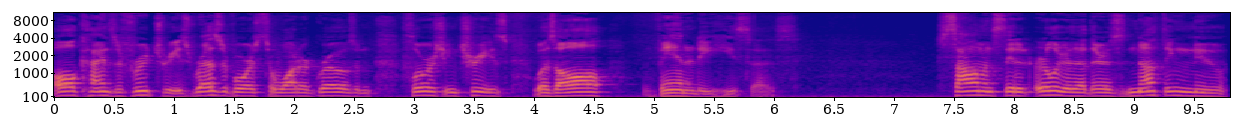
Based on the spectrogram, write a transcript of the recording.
all kinds of fruit trees, reservoirs to water groves, and flourishing trees was all vanity, he says. Solomon stated earlier that there is nothing new,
